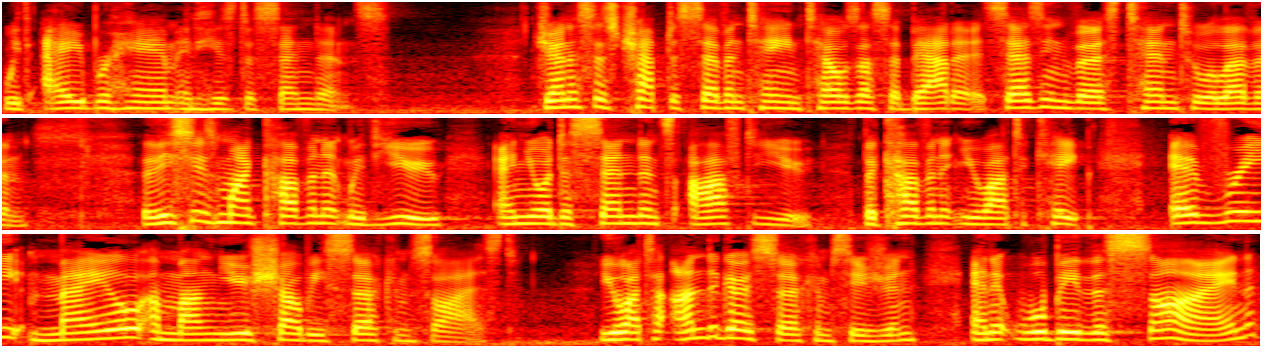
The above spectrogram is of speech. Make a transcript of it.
with Abraham and his descendants. Genesis chapter 17 tells us about it. It says in verse 10 to 11, This is my covenant with you and your descendants after you, the covenant you are to keep. Every male among you shall be circumcised. You are to undergo circumcision, and it will be the sign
